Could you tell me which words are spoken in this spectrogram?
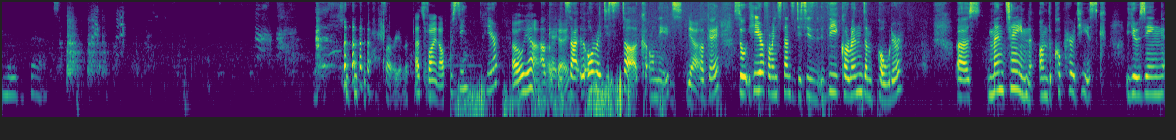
move that. Sorry, That's fine. I'll. see here? Oh yeah. Okay, it's uh, already stuck on it. Yeah. Okay, so here, for instance, this is the corundum powder uh, maintained on the copper disc using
